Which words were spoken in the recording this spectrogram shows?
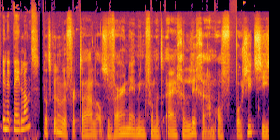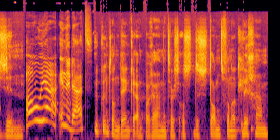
in het Nederlands? Dat kunnen we vertalen als waarneming van het eigen lichaam of positiezin. Oh ja, inderdaad. U kunt dan denken aan parameters als de stand van het lichaam,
